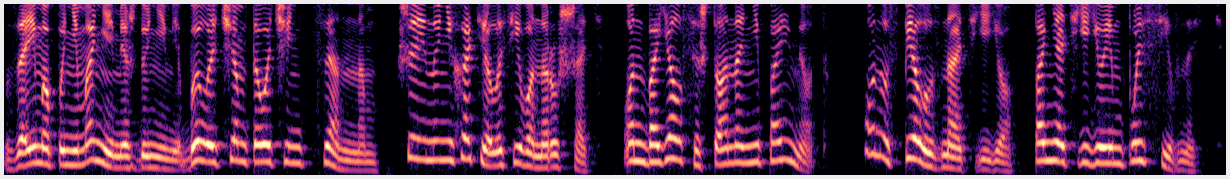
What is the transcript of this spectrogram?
Взаимопонимание между ними было чем-то очень ценным. Шейну не хотелось его нарушать. Он боялся, что она не поймет. Он успел узнать ее, понять ее импульсивность.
